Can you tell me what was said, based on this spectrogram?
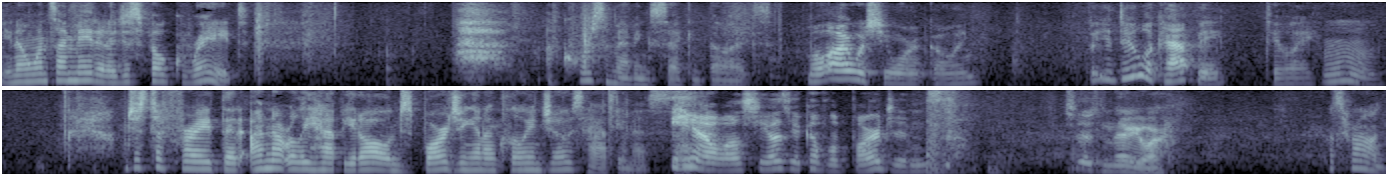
You know, once I made it, I just felt great. of course I'm having second thoughts. Well, I wish you weren't going. But you do look happy. Do I? Hmm. I'm just afraid that I'm not really happy at all. I'm just barging in on Chloe and Joe's happiness. Yeah, well, she owes you a couple of bargains. Susan, there you are. What's wrong?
